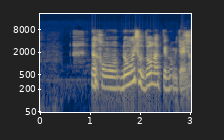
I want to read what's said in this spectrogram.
なんかもう脳みそどうなってんのみたいな。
